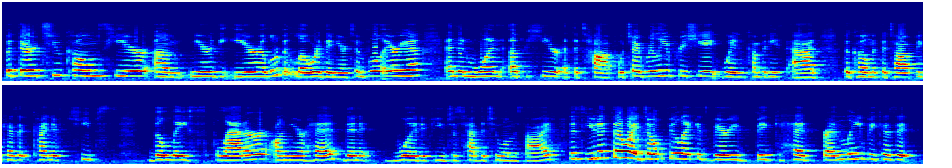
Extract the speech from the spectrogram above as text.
but there are two combs here um, near the ear, a little bit lower than your temple area, and then one up here at the top, which I really appreciate when companies add the comb at the top because it kind of keeps the lace flatter on your head than it would if you just had the two on the side. This unit though, I don't feel like it's very big head friendly because it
